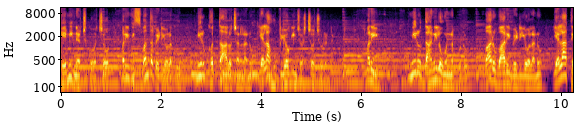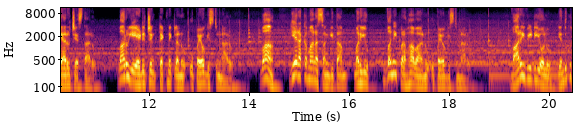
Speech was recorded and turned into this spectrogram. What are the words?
ఏమి నేర్చుకోవచ్చో మరియు మీ స్వంత వీడియోలకు మీరు కొత్త ఆలోచనలను ఎలా ఉపయోగించవచ్చో చూడండి. మరియు మీరు దానిలో ఉన్నప్పుడు వారు వారి వీడియోలను ఎలా తయారు చేస్తారు? వారు ఈ ఎడిటింగ్ టెక్నిక్లను ఉపయోగిస్తున్నారు? వా ఏ రకమైన సంగీతం మరియు ధ్వని ప్రభావాలను ఉపయోగిస్తున్నారు? వారి వీడియోలు ఎందుకు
